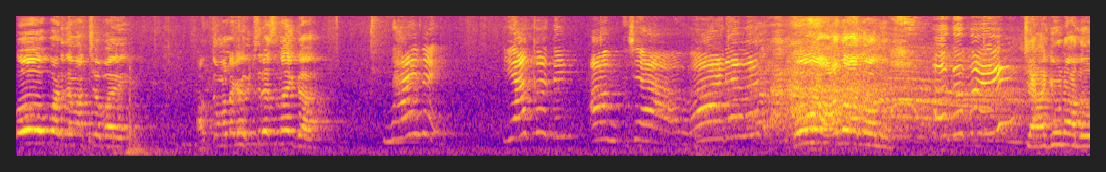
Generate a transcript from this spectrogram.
ओ पडदे मागच्या बाई अहो तुम्हाला काय विचारायचं नाही का नाही नाही या कधी आमच्या वाड्यावर हो हो, आलो आलो आलो अगं बाई चहा घेऊन आलो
